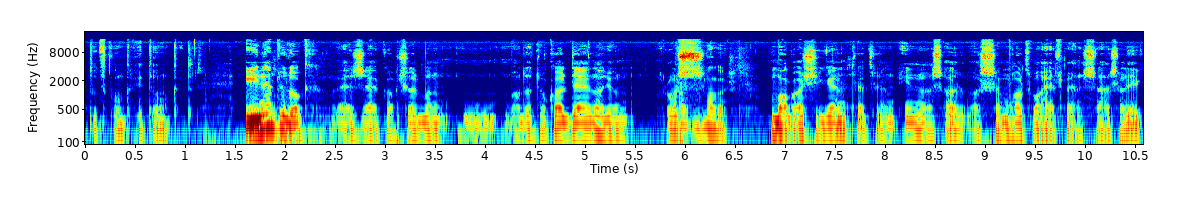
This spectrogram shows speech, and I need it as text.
tudsz konkrétumokat? Én nem tudok ezzel kapcsolatban adatokat, de nagyon rossz. Magas. Magas, igen. Tehát én azt, azt hiszem 60-70 százalék.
